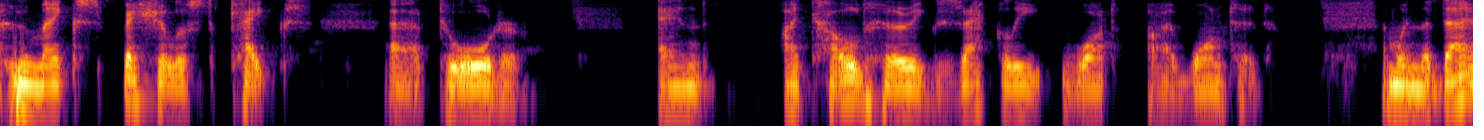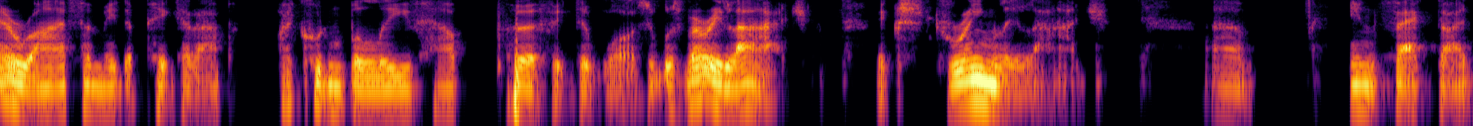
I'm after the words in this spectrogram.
who makes specialist cakes uh, to order. And I told her exactly what I wanted. And when the day arrived for me to pick it up, I couldn't believe how perfect it was. It was very large, extremely large. Um, in fact, I'd,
